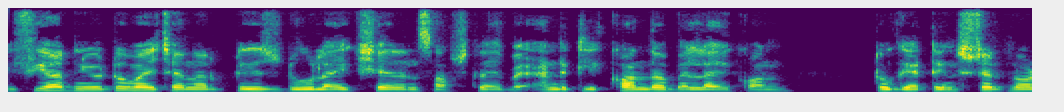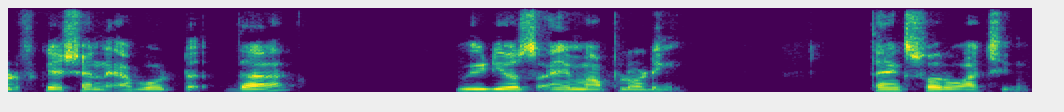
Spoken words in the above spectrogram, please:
If you are new to my channel, please do like, share and subscribe and click on the bell icon to get instant notification about the videos I am uploading. Thanks for watching.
